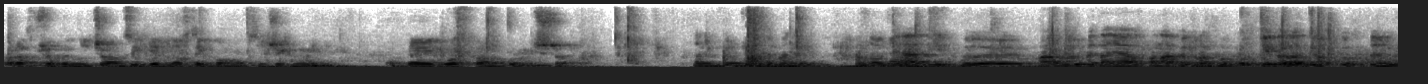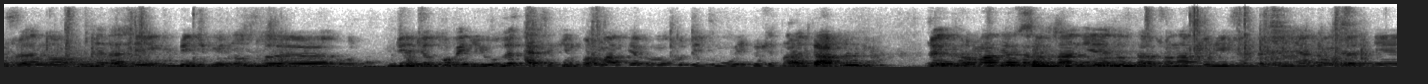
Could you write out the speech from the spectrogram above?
oraz przewodniczących jednostek pomocniczych gminy. Oddaję głos Panu Burmistrzowi. Panie Przewodniczący, Panie, Panowie Radni, e, padły pytania od Pana Piotra Sokolskiego, ale w związku z tym, że no, nie da się ich w 5 minut e, udzielić odpowiedzi i uzyskać tych informacji, aby mógł udzielić, mówiliśmy się z Panem Tak, tak. Że informacja ta zostanie dostarczona w późniejszym terminie, a konkretnie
